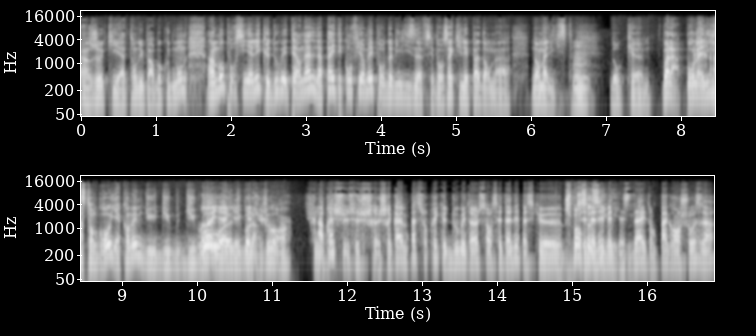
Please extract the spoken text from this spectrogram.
un jeu qui est attendu par beaucoup de monde. Un mot pour signaler que Doom Eternal n'a pas été confirmé pour 2019. C'est pour ça qu'il n'est pas dans ma dans ma liste. Mm. Donc euh, voilà, pour la liste, en gros, il y a quand même du du, du beau Ouais, il y a, euh, il y a- du y beau a linge. du jour. hein. Mm. Après, je, je, je serais- quand même pas surpris que Doom Eternal sorte cette année parce que Je pense cette aussi, année, oui. Bethesda, ils ont pas grand chose là.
